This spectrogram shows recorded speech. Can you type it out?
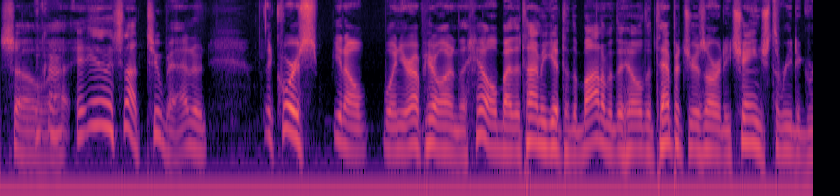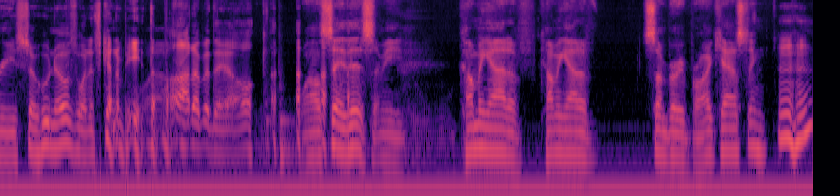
So uh, it- it's not too bad. Of course, you know, when you're up here on the hill, by the time you get to the bottom of the hill, the temperature's already changed three degrees. So who knows what it's going to be at the bottom of the hill? well, I'll say this: I mean, coming out of coming out of Sunbury Broadcasting, mm-hmm.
